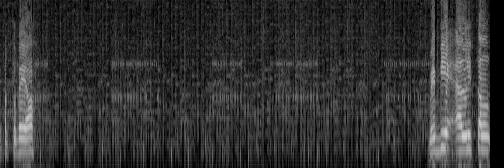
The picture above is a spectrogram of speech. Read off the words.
Cepet ke B Maybe a little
